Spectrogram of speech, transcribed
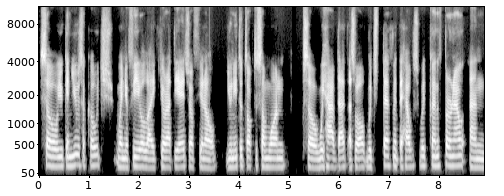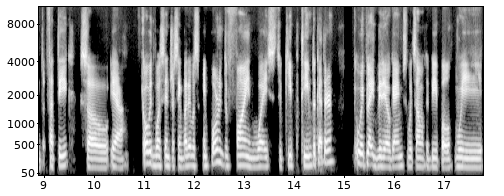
So you can use a coach when you feel like you're at the edge of, you know, you need to talk to someone. So we have that as well, which definitely helps with kind of burnout and fatigue. So yeah, COVID was interesting, but it was important to find ways to keep the team together. We played video games with some of the people. We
